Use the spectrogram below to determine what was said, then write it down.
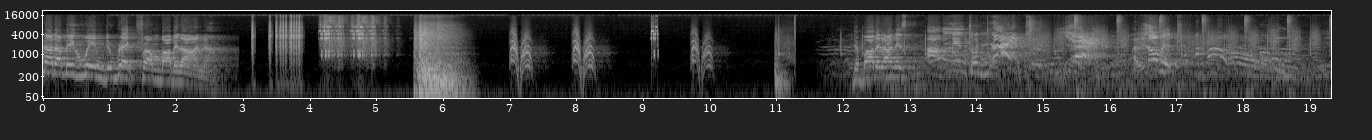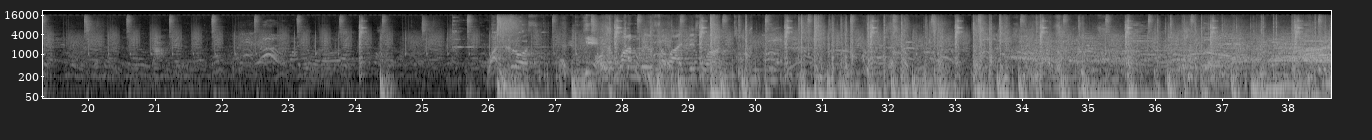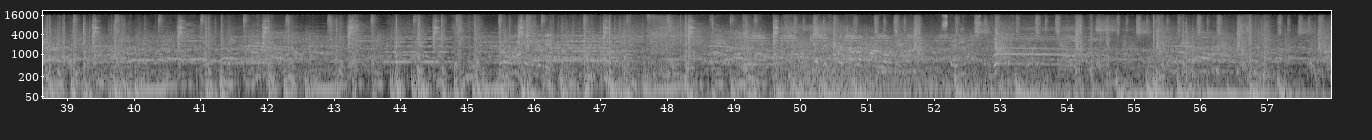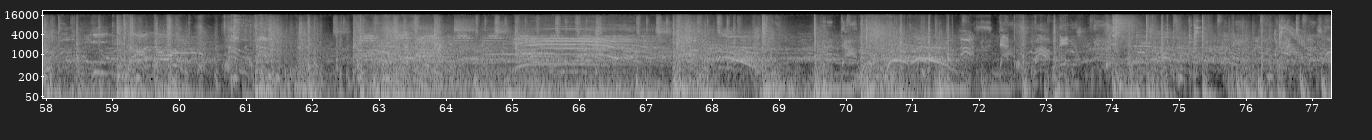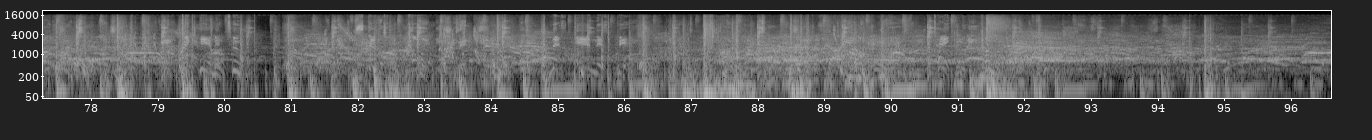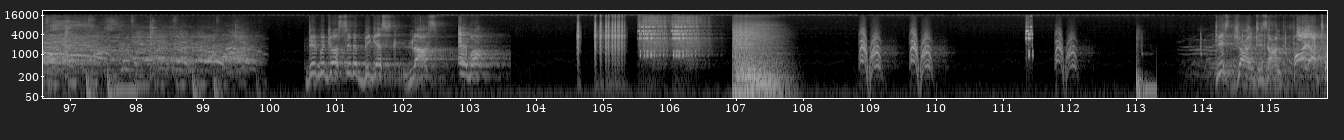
another big win direct from Babylon. The Babylon is happening tonight! Yeah! I love it! Watch cross. Yeah. Only one will survive this one.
